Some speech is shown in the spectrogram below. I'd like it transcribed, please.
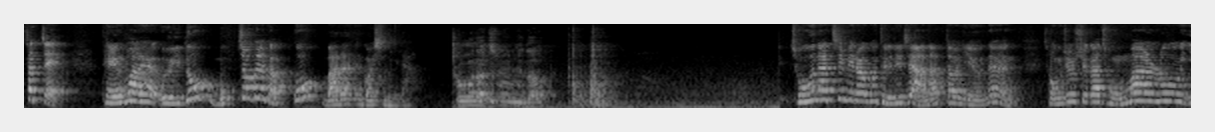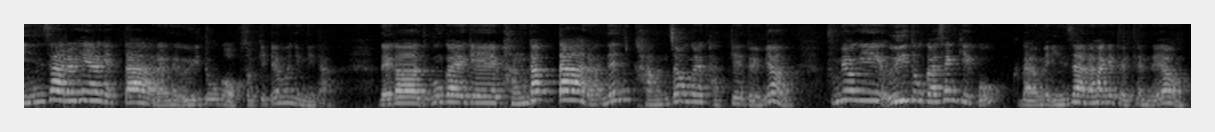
첫째, 대화의 의도, 목적을 갖고 말하는 것입니다. 좋은 아침입니다. 좋은 아침이라고 들리지 않았던 이유는 정주 씨가 정말로 인사를 해야겠다라는 의도가 없었기 때문입니다. 내가 누군가에게 반갑다라는 감정을 갖게 되면 분명히 의도가 생기고 그 다음에 인사를 하게 될 텐데요.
